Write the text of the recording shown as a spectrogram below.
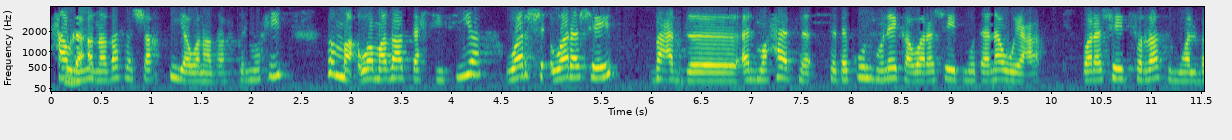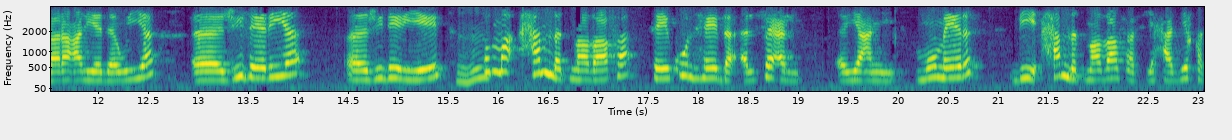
حول النظافة الشخصية ونظافة المحيط. ثم ومضات تحسيسية ورش ورشات. بعد آه، المحادثة ستكون هناك ورشات متنوعة ورشات في الرسم والبراعة اليدوية آه، جدارية آه، جداريات. ثم حملة نظافة. سيكون هذا الفعل يعني ممارس بحملة نظافة في حديقة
